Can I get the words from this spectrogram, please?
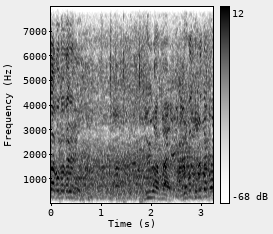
থাকো দেখা যাব দূরে থাকো।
